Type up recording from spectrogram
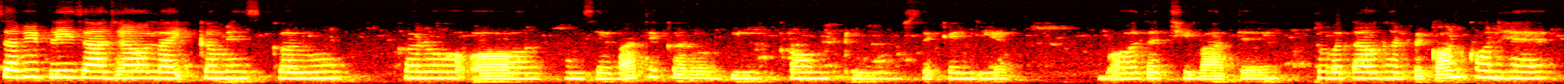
सभी प्लीज़ आ जाओ लाइक कमेंट्स करो। करो और हमसे बातें करो B com two second year बहुत अच्छी बात है। तो बताओ घर पे कौन कौन है?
